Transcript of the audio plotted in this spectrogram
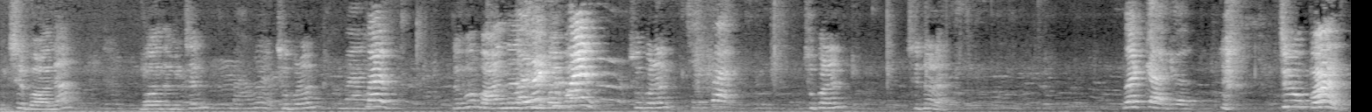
మిక్చర్ బాగుందా? బాగుందా మిక్చర్? చూపడం? నువ్వు బాగుందా? చూపడం? చూపడం? చిన్నడా? సూపర్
